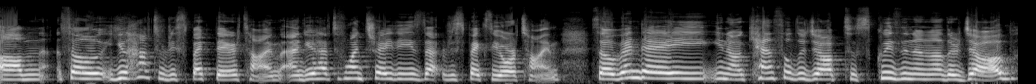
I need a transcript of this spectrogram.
Um, so you have to respect their time and you have to find tradies that respects your time. So when they, you know, cancel the job to squeeze in another job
